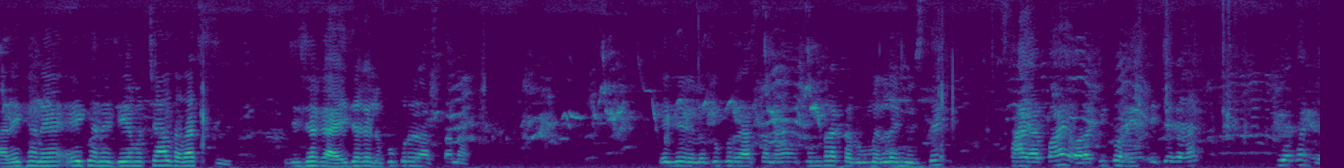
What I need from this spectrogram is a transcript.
আর এখানে, এইখানে যে আমার চালটা রাখছি, যে জায়গায়, এই জায়গায় হলো কুকুরের রাস্তা না। এই যে হলো কুকুরের রাস্তা না সুন্দর একটা রুমের লাইন হয়েছে ছায়া পায়, ওরা কি করে? এই জায়গায় শুয়ে থাকে।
